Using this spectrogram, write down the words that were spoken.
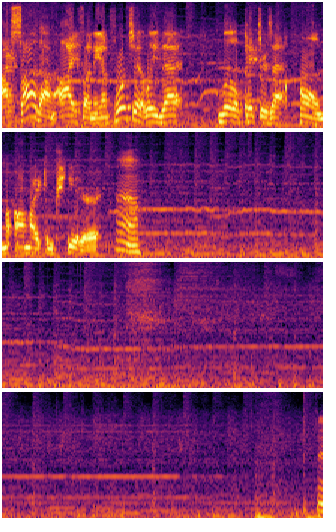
I saw it on iFunny. Unfortunately, that little picture's at home on my computer. Oh.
